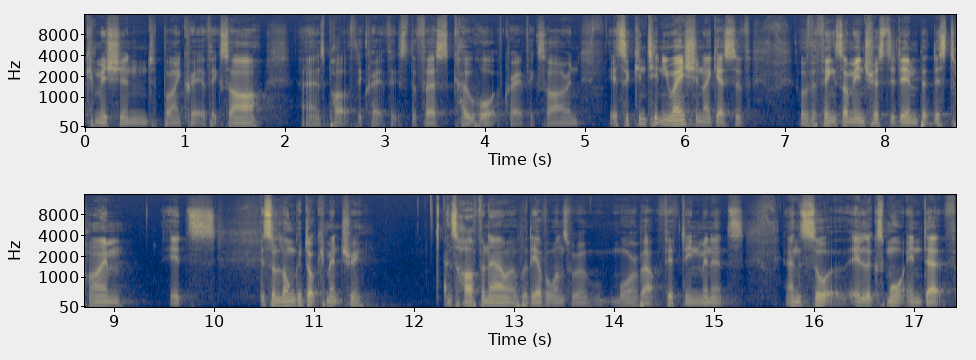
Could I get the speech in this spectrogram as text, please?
commissioned by Creative XR as part of the Creative the first cohort of Creative XR, and it's a continuation, I guess, of of the things I'm interested in. But this time, it's it's a longer documentary. It's half an hour, but the other ones were more about 15 minutes, and so it looks more in depth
